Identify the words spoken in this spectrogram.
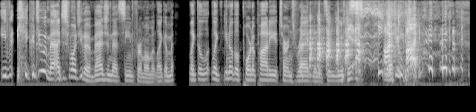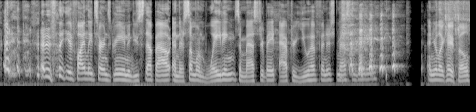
Even could you imagine? I just want you to imagine that scene for a moment, like a like the like you know the porta potty it turns red when it's in use. Yeah. Occupied. and it's like it finally turns green and you step out and there's someone waiting to masturbate after you have finished masturbating. and you're like, "Hey Phil,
